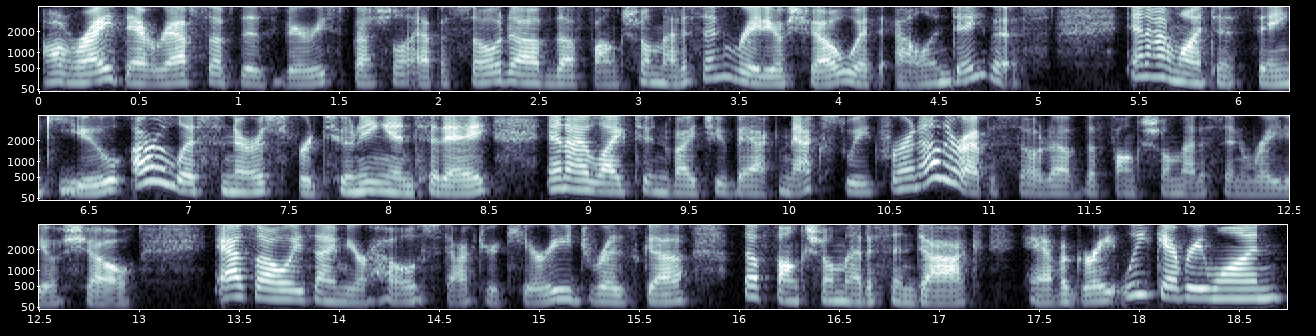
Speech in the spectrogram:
All right, that wraps up this very special episode of the Functional Medicine Radio Show with Ellen Davis. And I want to thank you, our listeners, for tuning in today. And I'd like to invite you back next week for another episode of the Functional Medicine Radio Show. As always, I'm your host, Dr. Carri Drzyzga, the Functional Medicine Doc. Have a great week, everyone.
